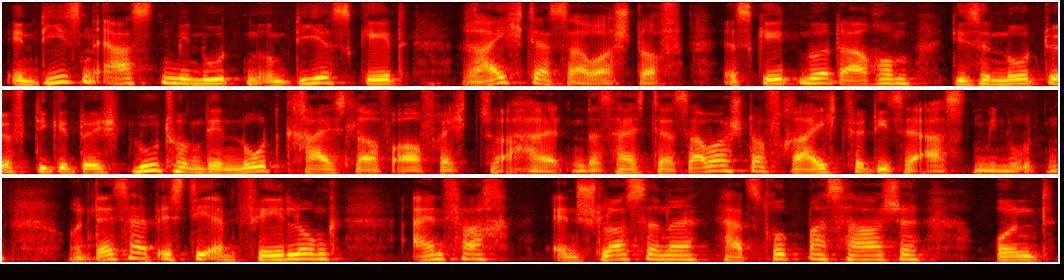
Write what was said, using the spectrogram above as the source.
in diesen ersten Minuten, um die es geht, reicht der Sauerstoff. Es geht nur darum, diese notdürftige Durchblutung, den Notkreislauf aufrechtzuerhalten. Das heißt, der Sauerstoff reicht für diese ersten Minuten. Und deshalb ist die Empfehlung einfach entschlossene Herzdruckmassage und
